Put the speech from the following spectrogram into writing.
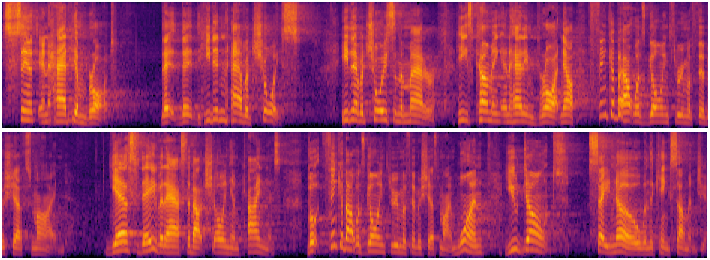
sent and had him brought, that, that he didn't have a choice. He didn't have a choice in the matter. He's coming and had him brought. Now, think about what's going through Mephibosheth's mind. Yes, David asked about showing him kindness, but think about what's going through Mephibosheth's mind. One, you don't say no when the king summons you.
